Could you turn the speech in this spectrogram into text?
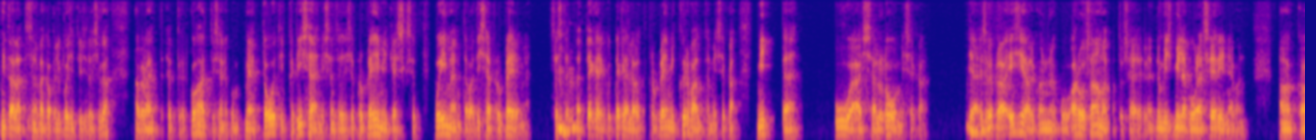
mitte alati, seal on väga palju positiivseid asju ka. aga et, et, et kohati see nagu metoodikad ise, mis on sellise probleemikesksed, võimendavad ise probleeme. sest et -hmm. nad tegelikult tegelevad probleemi kõrvaldamisega, mitte uue asja loomisega ja see võib-olla esialgu on nagu arusaamatus, et no mis, mille poolest see erinev on aga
